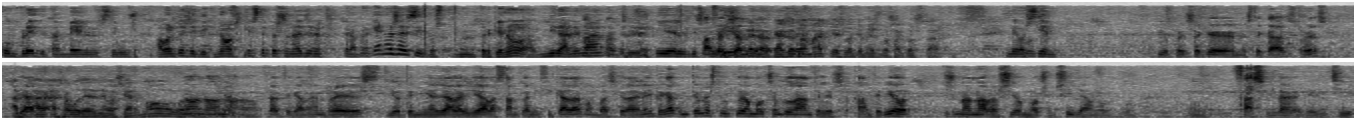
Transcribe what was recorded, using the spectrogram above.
complete també els dibuixos. A voltes li dic, no, és que este personatge no... Però per què no és així? Pues, per què no? Mira, anem a... Sí. I el Va Per discutim. exemple, en el cas de mamà, què és el que més vos ha costat? negociem. Jo penso que en este cas res. Has, Ja, has hagut de negociar molt? O... no, no, no, no, pràcticament res. Jo tenia ja la idea bastant planificada quan vaig quedar en ell, perquè com té una estructura molt semblant a l'anterior, és una narració molt senzilla, molt, molt, molt fàcil de, de llegir,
